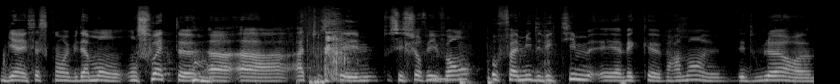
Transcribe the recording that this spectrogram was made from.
Bien, et c'est ce qu'on évidemment on souhaite euh, à, tous, ces, tous, ces, survivants, aux familles des victimes, et avec euh, vraiment euh, des douleurs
